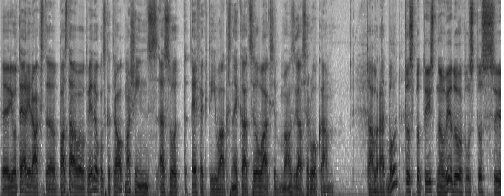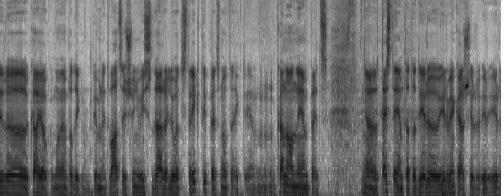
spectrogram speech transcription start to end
Jo te arī raksta, pastāvot viedoklis, ka trauku mašīnas esot efektīvāks nekā cilvēks, ja mazgās ar rokām. Tā varētu būt. Tas pat īsti nav viedoklis. Tas ir, eh, kā jau man patīk pieminēt, vācieši viņu visu dara ļoti strikti, pēc noteiktiem kanoniem, pēc uh, testiem. Tad ir, ir vienkārši ir, ir, ir,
